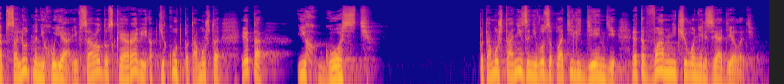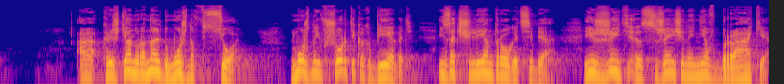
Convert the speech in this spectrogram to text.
Абсолютно нихуя. И в Саудовской Аравии обтекут, потому что это их гость. Потому что они за него заплатили деньги. Это вам ничего нельзя делать. А Криштиану Рональду можно все. Можно и в шортиках бегать, и за член трогать себя, и жить э, с женщиной не в браке.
